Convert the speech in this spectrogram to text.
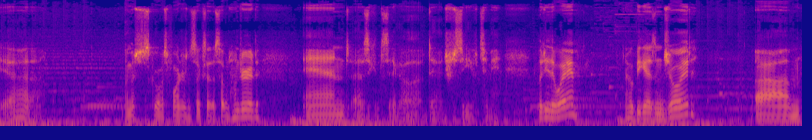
yeah. My mission score was 406 out of 700, and as you can see, I got a lot of damage received to me. But either way, I hope you guys enjoyed. Um,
